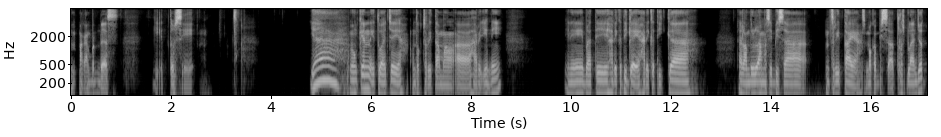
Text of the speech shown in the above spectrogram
makan pedas. Gitu sih. Ya mungkin itu aja ya untuk cerita mal uh, hari ini. Ini berarti hari ketiga ya hari ketiga. Alhamdulillah masih bisa mencerita ya semoga bisa terus berlanjut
